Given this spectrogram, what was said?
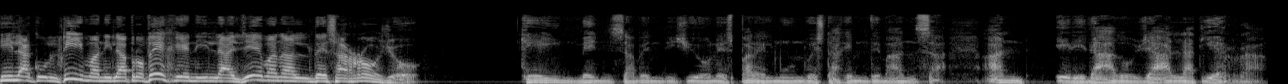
y la cultivan y la protegen y la llevan al desarrollo. Qué inmensa bendición es para el mundo esta gente mansa. Han heredado ya la tierra.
